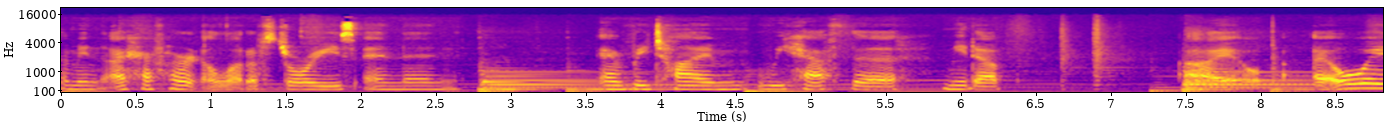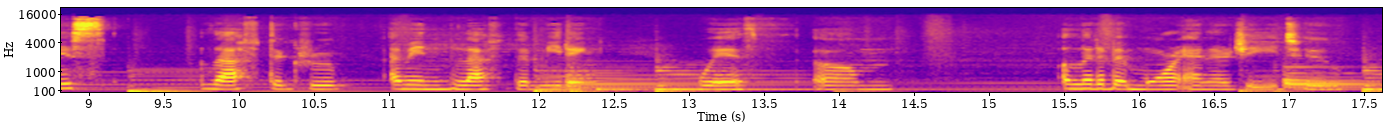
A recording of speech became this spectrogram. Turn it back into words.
i mean i have heard a lot of stories and then every time we have the meetup i i always left the group i mean left the meeting with um, a little bit more energy to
